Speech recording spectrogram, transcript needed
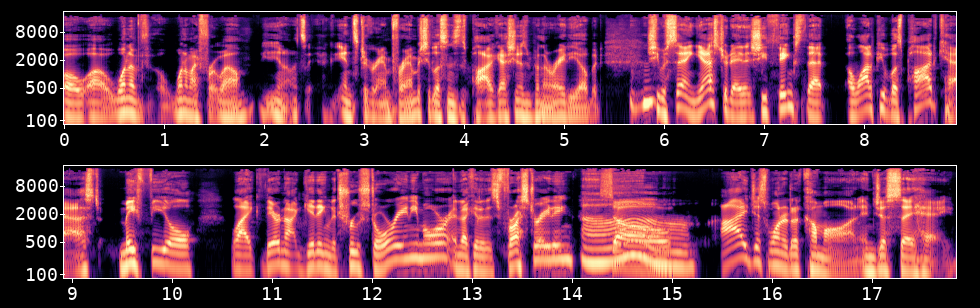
uh, one of one of my fr- well, you know, it's an Instagram friend, but she listens to this podcast. She doesn't from the radio, but Mhm. she was saying yesterday that she thinks that a lot of people this podcast may feel like they're not getting the true story anymore, and like it's frustrating. Oh. I just wanted to come on and just say, hey,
